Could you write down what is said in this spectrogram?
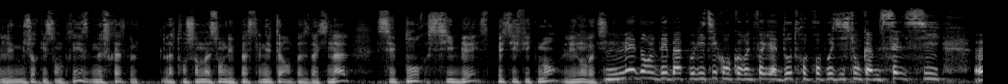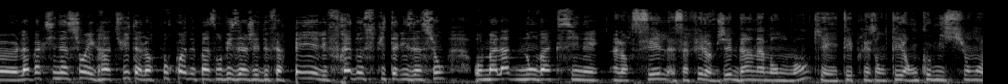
les, mesures qui sont prises, ne serait-ce que la transformation du pass sanitaire en pass vaccinal, c'est pour cibler spécifiquement les non-vaccinés. Mais dans le débat politique, encore une fois, il y a d'autres propositions comme celle-ci. Euh, la vaccination est gratuite, alors pourquoi ne pas envisager de faire payer les frais d'hospitalisation aux malades non vaccinés Alors ça fait l'objet d'un amendement qui a été présenté en commission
